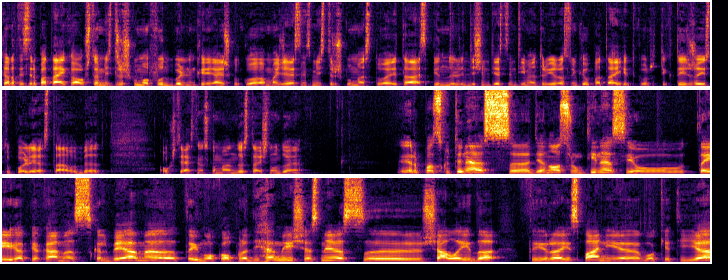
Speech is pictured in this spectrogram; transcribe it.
kartais ir pataiko aukšto meistriškumo futbolininkai. Aišku, kuo mažesnis meistriškumas, tuo į tą spindulį 10 cm yra sunkiau pataikyti, kur tik tai žaistų polės tavo, bet aukštesnės komandos tą išnaudoja. Ir paskutinės e, dienos rungtynės jau tai, apie ką mes kalbėjome, tai nuo ko pradėjome iš esmės e, šią laidą, tai yra Ispanija, Vokietija,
